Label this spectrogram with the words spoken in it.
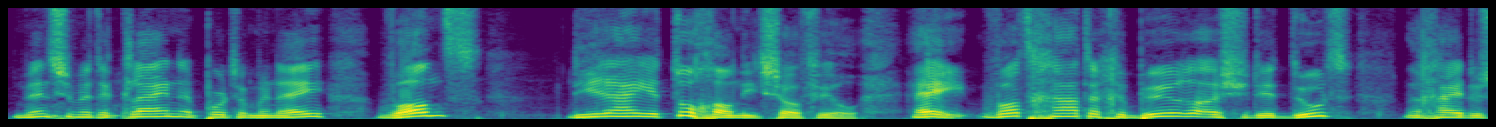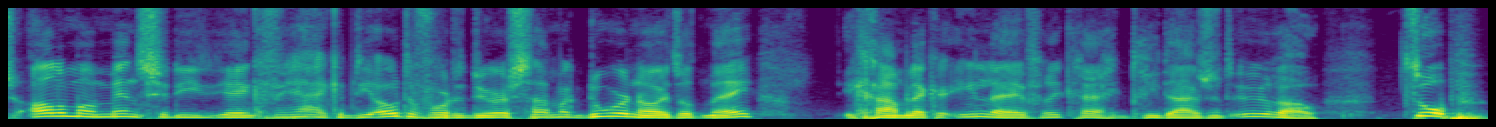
mensen met een kleine portemonnee. Want die rijden toch al niet zoveel. hey, wat gaat er gebeuren als je dit doet? Dan ga je dus allemaal mensen die denken van... ja, ik heb die auto voor de deur staan, maar ik doe er nooit wat mee. Ik ga hem lekker inleveren, krijg ik 3000 euro. Top,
